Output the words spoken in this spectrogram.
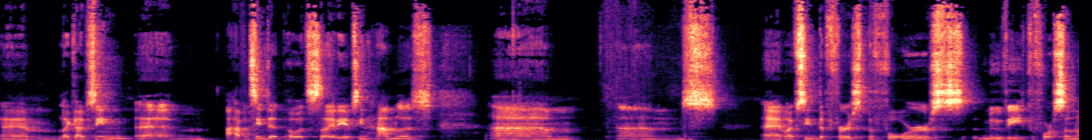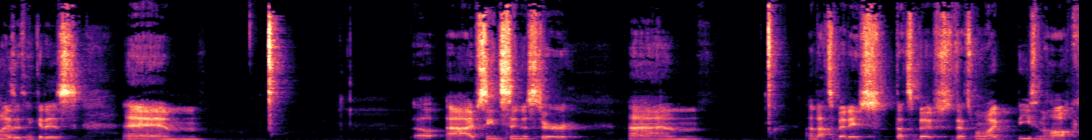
Um, like I've seen, um, I haven't seen Dead Poets Society. I've seen Hamlet, um, and um, I've seen the first Before movie, Before Sunrise, I think it is. Um, uh, I've seen Sinister, um, and that's about it. That's about that's where my Ethan Hawke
